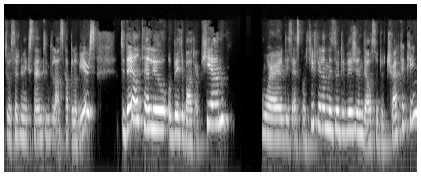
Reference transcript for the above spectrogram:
to a certain extent in the last couple of years. Today, I'll tell you a bit about Archaea, where these ESCRT-III filaments do division. They also do trafficking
